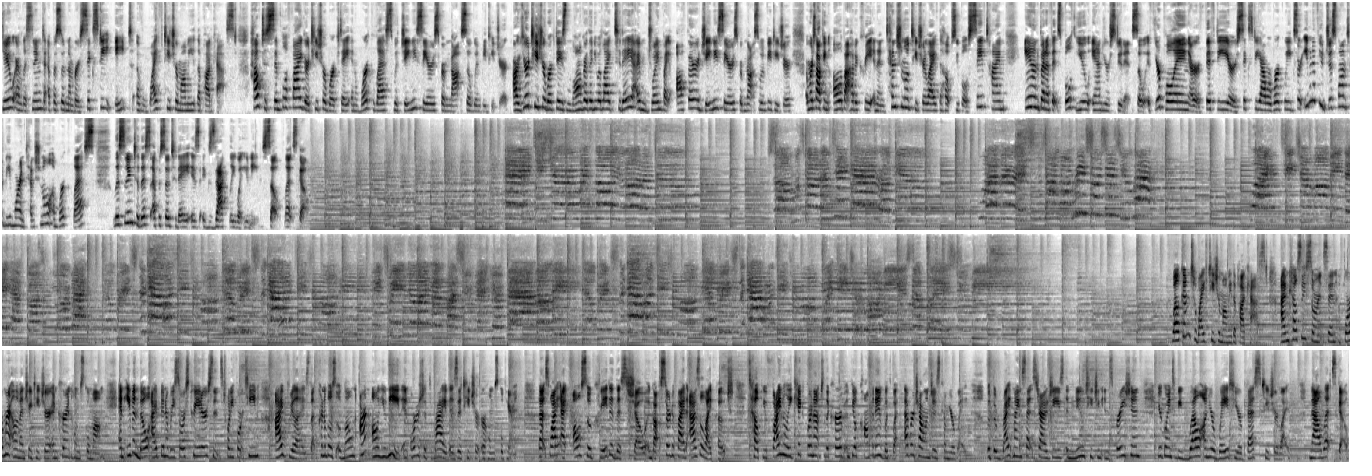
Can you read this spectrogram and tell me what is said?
You are listening to episode number 68 of Wife Teacher Mommy, the podcast. How to simplify your teacher workday and work less with Jamie Sears from Not So Wimpy Teacher. Are your teacher workdays longer than you would like? Today, I'm joined by author Jamie Sears from Not So Wimpy Teacher, and we're talking all about how to create an intentional teacher life that helps you both save time and benefits both you and your students. So if you're pulling or 50 or 60 hour work weeks, or even if you just want to be more intentional and work less, listening to this episode today is exactly what you need. So let's go. Welcome to Wife Teacher Mommy, the podcast. I'm Kelsey Sorensen, a former elementary teacher and current homeschool mom. And even though I've been a resource creator since 2014, I've realized that printables alone aren't all you need in order to thrive as a teacher or homeschool parent. That's why I also created this show and got certified as a life coach to help you finally kick burnout to the curb and feel confident with whatever challenges come your way. With the right mindset strategies and new teaching inspiration, you're going to be well on your way to your best teacher life. Now, let's go.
